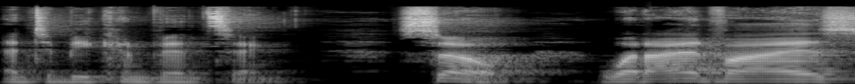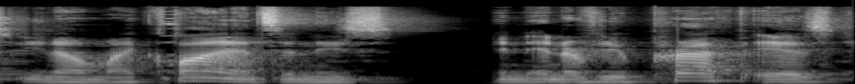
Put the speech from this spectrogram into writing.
and to be convincing. So what I advise, you know, my clients in these in interview prep is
